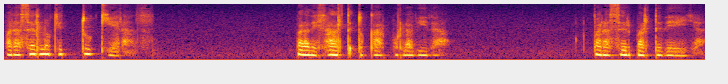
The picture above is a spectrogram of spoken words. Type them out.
para hacer lo que tú quieras para dejarte tocar por la vida, para ser parte de ella.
